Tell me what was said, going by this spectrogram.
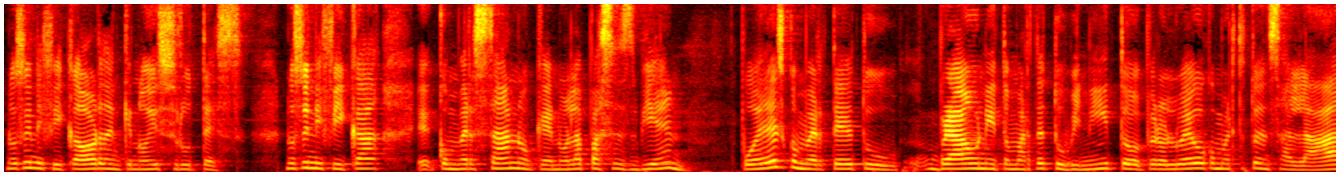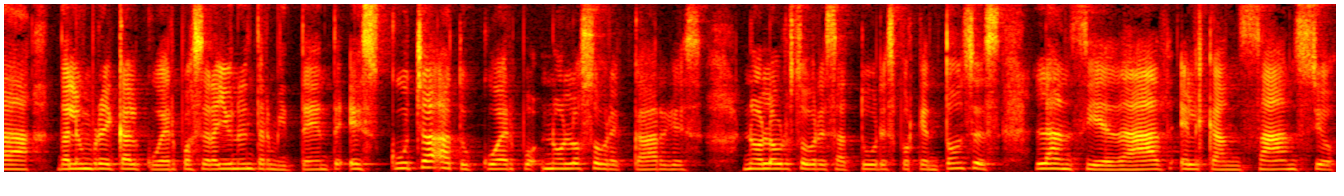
No significa orden que no disfrutes. No significa eh, comer sano, que no la pases bien. Puedes comerte tu brownie, tomarte tu vinito, pero luego comerte tu ensalada, darle un break al cuerpo, hacer ayuno intermitente. Escucha a tu cuerpo, no lo sobrecargues, no lo sobresatures, porque entonces la ansiedad, el cansancio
